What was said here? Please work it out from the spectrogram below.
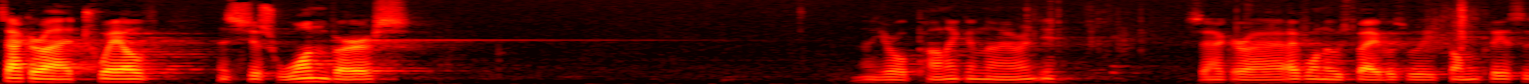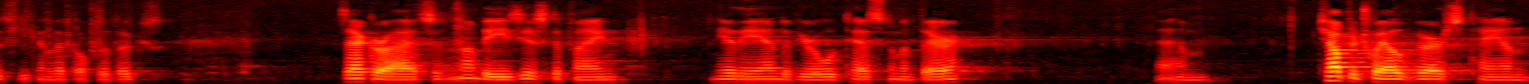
Zechariah 12. It's just one verse. You're all panicking now, aren't you? Zechariah. I have one of those Bibles with these thumb places you can look up the books. Zechariah, it's not the easiest to find near the end of your Old Testament there. Um, chapter 12, verse 10.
